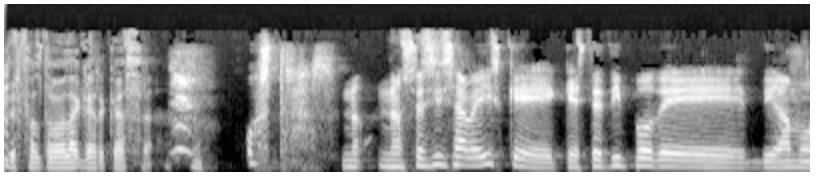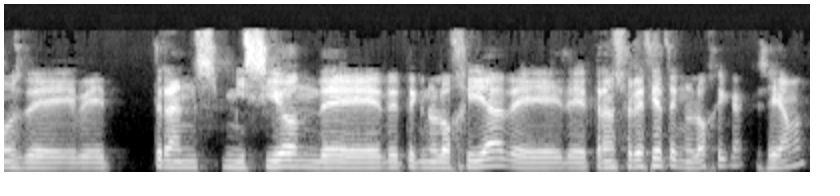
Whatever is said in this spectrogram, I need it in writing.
Le faltaba la carcasa. Ostras. No, no sé si sabéis que, que, este tipo de, digamos, de transmisión de, tecnología, de, transferencia tecnológica, que se llama.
